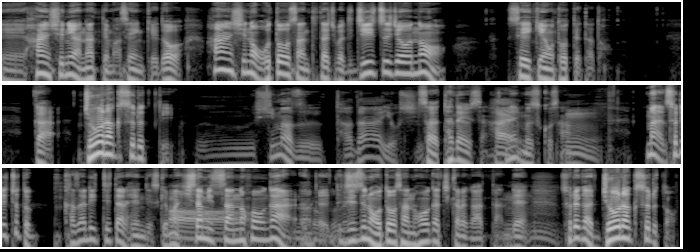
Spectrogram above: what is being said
えー藩主にはなってませんけど藩主のお父さんって立場で事実上の政権を取ってたとが上洛するっていう。うん島津忠義。さあ忠義さんですね、はい。息子さん、うん。まあそれちょっと飾りって言ったら変ですけど、まあ、久光さんの方が、ね。実のお父さんの方が力があったんで、うんうん。それが上洛すると。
